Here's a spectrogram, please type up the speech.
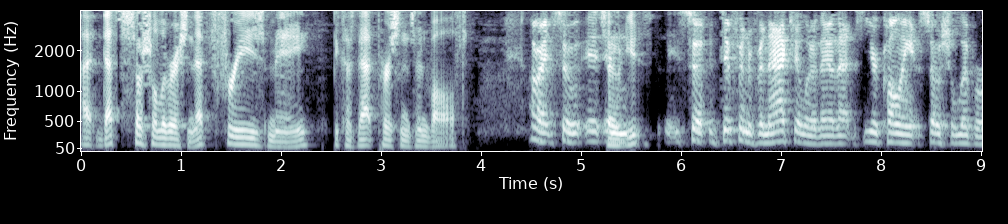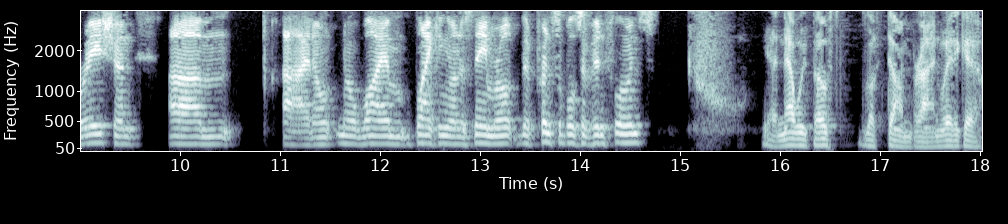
I, that's social liberation. That frees me because that person's involved all right so it, so, you, so different vernacular there that you're calling it social liberation um, i don't know why i'm blanking on his name wrote the principles of influence yeah now we both look dumb brian way to go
